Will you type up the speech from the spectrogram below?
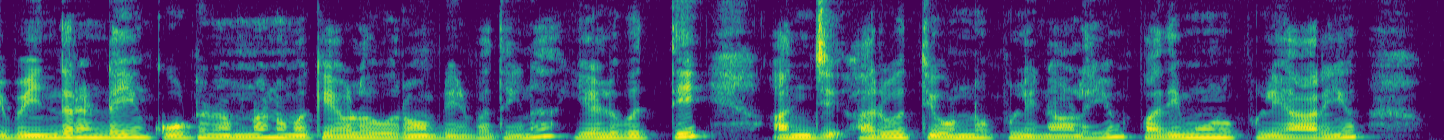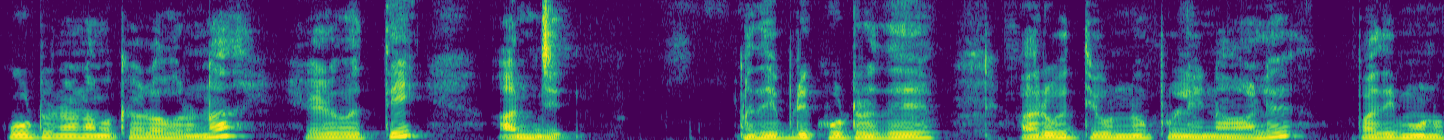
இப்போ இந்த ரெண்டையும் கூட்டினோம்னா நமக்கு எவ்வளோ வரும் அப்படின்னு பார்த்தீங்கன்னா எழுபத்தி அஞ்சு. அறுபத்தி ஒன்று புள்ளி நாலையும் பதிமூணு புள்ளி ஆறையும் கூட்டினா நமக்கு எவ்வளோ வரும்னா எழுபத்தி அஞ்சு. அது எப்படி கூட்டுறது? அறுபத்தி ஒன்று புள்ளி நாலு பதிமூணு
